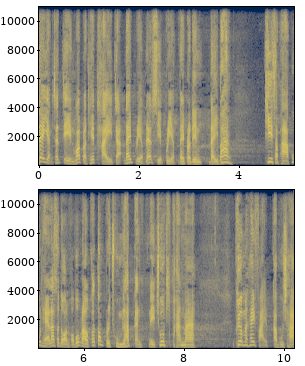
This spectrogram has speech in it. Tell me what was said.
ได้อย่างชัดเจนว่าประเทศไทยจะได้เปรียบและเสียเปรียบในประเด็นใดบ้าง ที่สภาผู้แทนราษฎรของพวกเราก็ต้องประชุมรับกันในช่วงที่ผ่านมา เพื่อไม่ให้ฝ่ายกัมพูชา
